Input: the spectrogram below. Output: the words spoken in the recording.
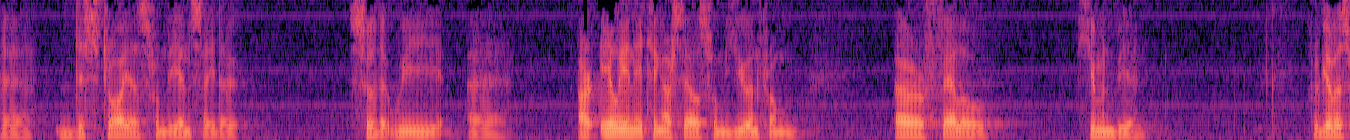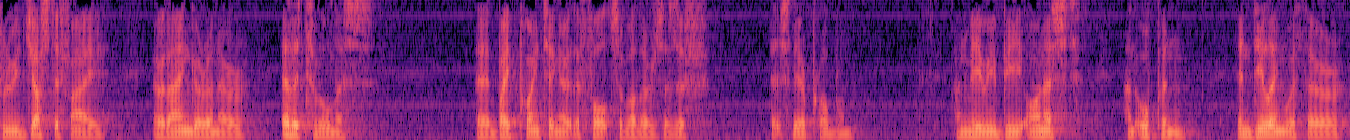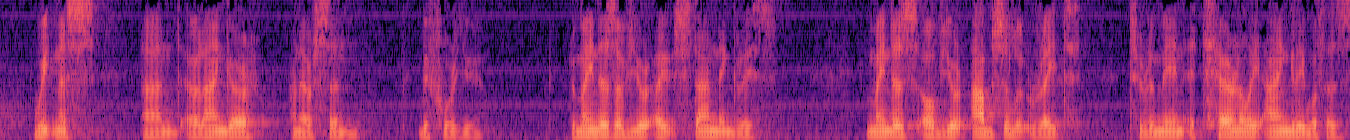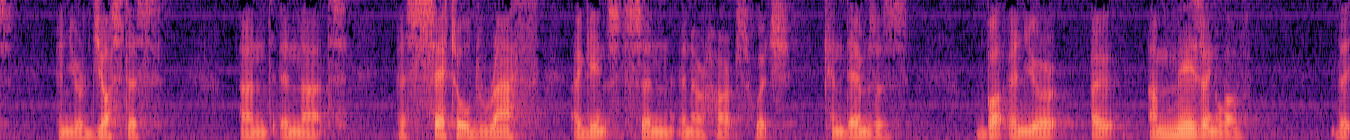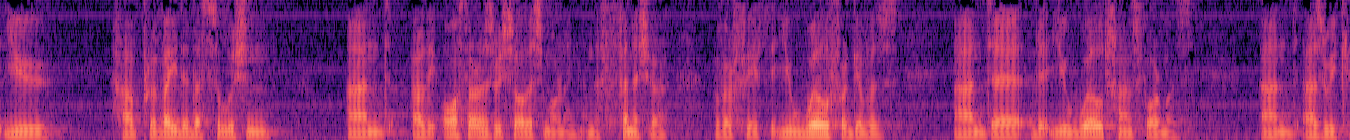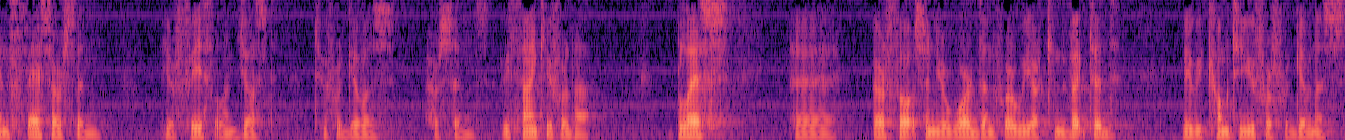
uh, destroy us from the inside out so that we uh, are alienating ourselves from you and from our fellow human being. Forgive us when we justify our anger and our irritableness uh, by pointing out the faults of others as if it's their problem. And may we be honest and open in dealing with our weakness and our anger and our sin before you. Remind us of your outstanding grace. Remind us of your absolute right to remain eternally angry with us in your justice and in that uh, settled wrath against sin in our hearts, which condemns us, but in your uh, amazing love that you have provided a solution and are the author, as we saw this morning, and the finisher of our faith, that you will forgive us and uh, that you will transform us. And as we confess our sin, you're faithful and just to forgive us our sins. We thank you for that. Bless uh, our thoughts in your word, and where we are convicted, may we come to you for forgiveness.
